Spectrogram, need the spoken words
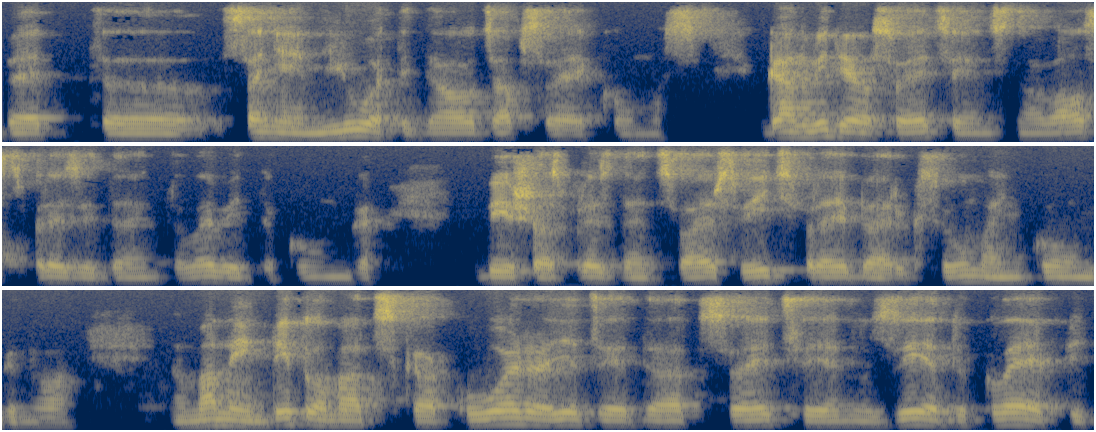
bet uh, saņēma ļoti daudz apsveikumus. Gan video sveicienus no valsts prezidenta Levita kunga, bijušās prezidents Vairs Vīts Freibergs, Umaņa kunga no, no manīm diplomātiskā kora iedziedātu sveicienu ziedu klēpi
